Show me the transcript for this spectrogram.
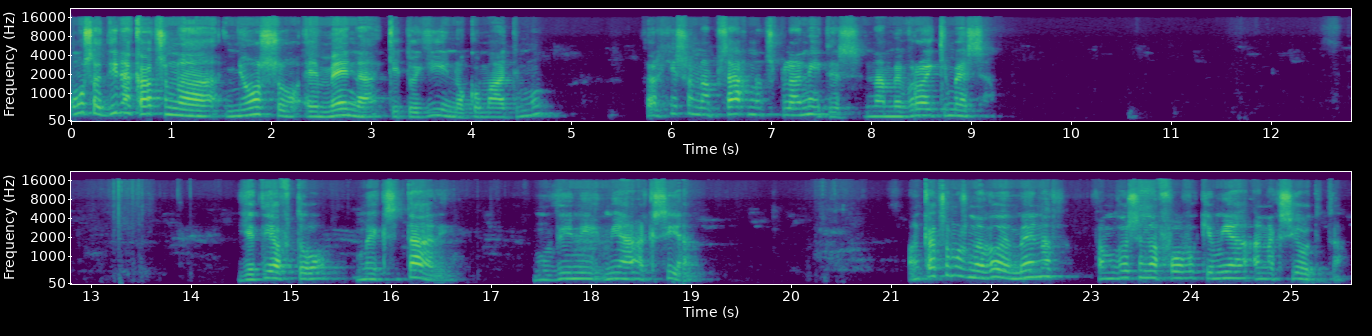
Όμως αντί να κάτσω να νιώσω εμένα και το γήινο κομμάτι μου, θα αρχίσω να ψάχνω τους πλανήτες, να με βρω εκεί μέσα. Γιατί αυτό με εξητάρει, μου δίνει μία αξία. Αν κάτσω όμως να δω εμένα, θα μου δώσει ένα φόβο και μία αναξιότητα.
